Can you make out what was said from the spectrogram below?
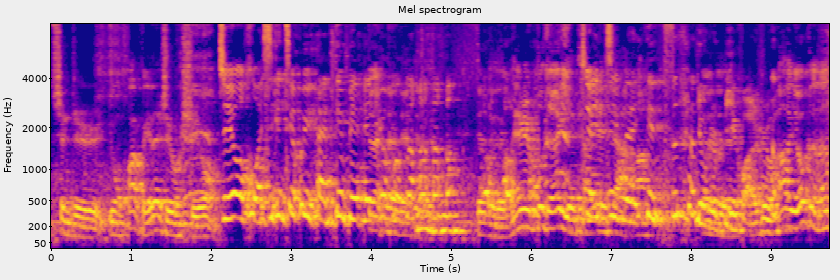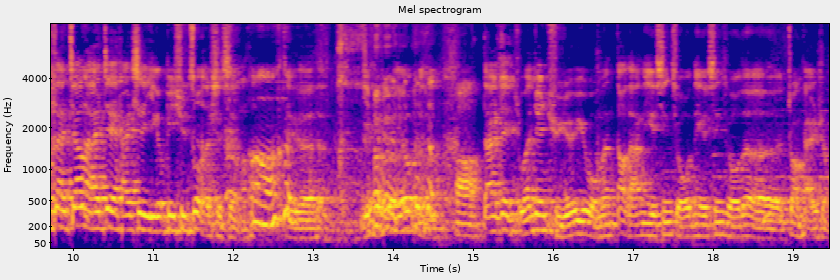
甚至用化肥的这种使用，只有火星救援里面对对有对了，对对对，那是不得已的条最近件下啊。的一次。又是闭环是吧？啊，有可能在将来这还是一个必须做的事情啊，这个也也有可能啊但是这完全取决于我们到达那个星球，那个星球的状态是什么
